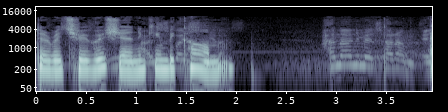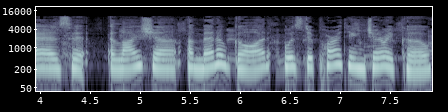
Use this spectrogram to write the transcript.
the retribution can become. As Elisha, a man of God, was departing Jericho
